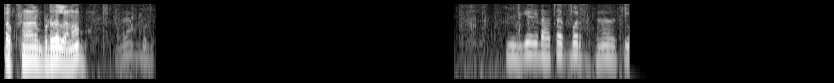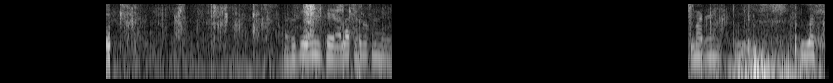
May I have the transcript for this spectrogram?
ಪಕ್ಷ ಬಿಡೋದಿಲ್ಲ ನಾವು ನಿಮಗೆ ಗಿಡ ಹತ್ತಕ್ಕೆ ಬರ್ತದೆ ಅದಕ್ಕೆ. ಏನು ಎಲ್ಲ ಎಮರ್ಜೆನ್ಸಿ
